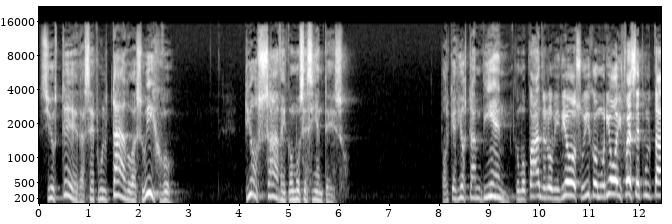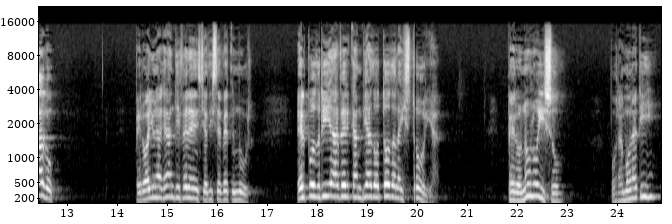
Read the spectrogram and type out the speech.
Si usted ha sepultado a su hijo, Dios sabe cómo se siente eso. Porque Dios también, como padre, lo vivió, su hijo murió y fue sepultado. Pero hay una gran diferencia, dice Beth Moore. Él podría haber cambiado toda la historia, pero no lo hizo por amor a ti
